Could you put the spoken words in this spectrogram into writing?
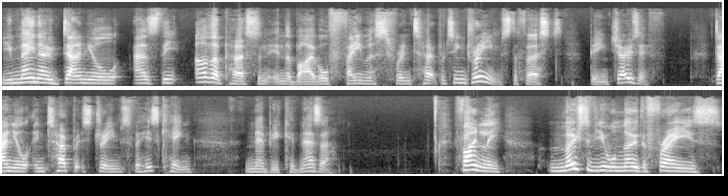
You may know Daniel as the other person in the Bible famous for interpreting dreams, the first being Joseph. Daniel interprets dreams for his king, Nebuchadnezzar. Finally, most of you will know the phrase,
